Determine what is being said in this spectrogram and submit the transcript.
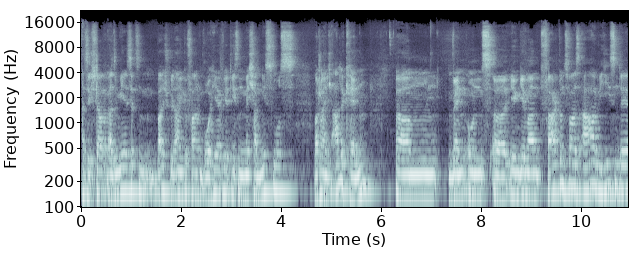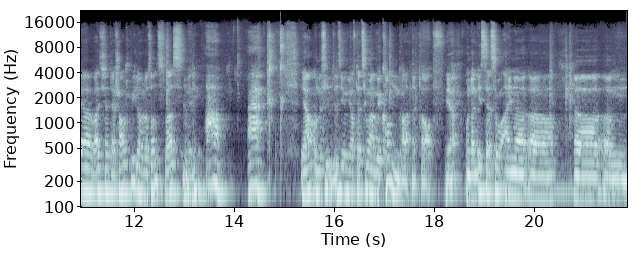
also ich glaube, also mir ist jetzt ein Beispiel eingefallen, woher wir diesen Mechanismus wahrscheinlich alle kennen. Ähm, wenn uns äh, irgendjemand fragt uns was, ah, wie hieß denn der, weiß ich nicht, der Schauspieler oder sonst was, mhm. und wir denken, ah, ah, ja, und es liegt uns irgendwie auf der Zunge, aber wir kommen gerade nicht drauf. Ja. Und dann ist das so eine, äh, äh, ähm,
